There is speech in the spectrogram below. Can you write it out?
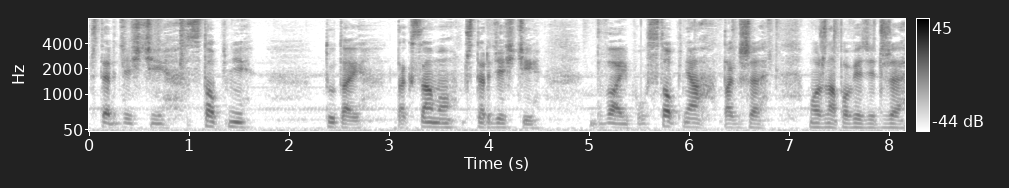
40 stopni. Tutaj tak samo 42,5 stopnia. Także można powiedzieć, że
